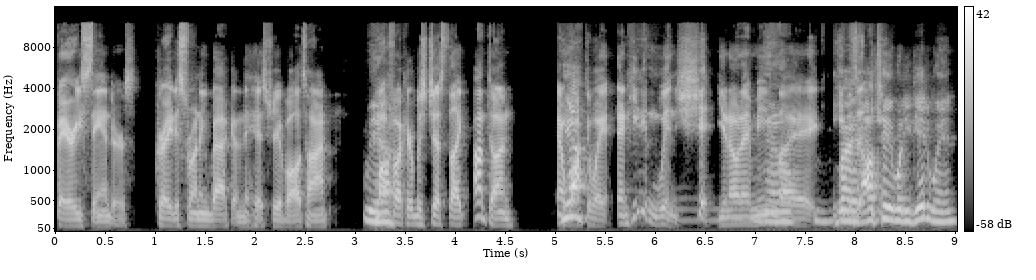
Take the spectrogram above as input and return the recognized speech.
Barry Sanders, greatest running back in the history of all time. Yeah. Motherfucker was just like, I'm done, and Yeah. walked away. And he didn't win shit. You know what I mean? No, like, he was a- I'll tell you what he did win.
